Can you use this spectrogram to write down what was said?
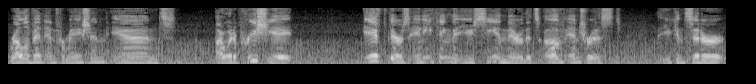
relevant information. And I would appreciate if there's anything that you see in there that's of interest that you consider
